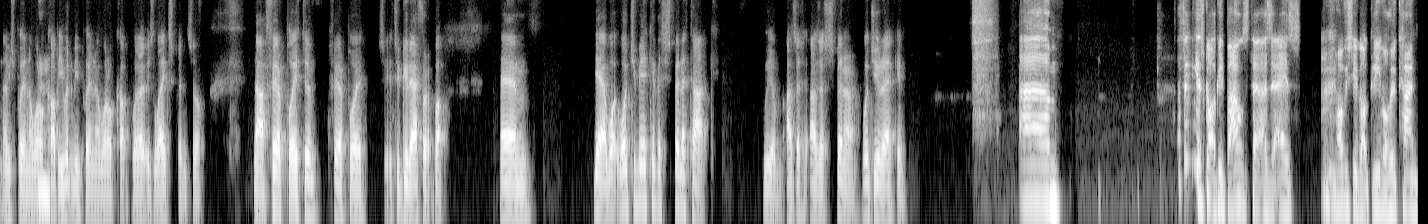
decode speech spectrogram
Now he's playing a World mm. Cup. He wouldn't be playing a World Cup without his leg spin. So, nah, fair play to him. Fair play. It's, it's a good effort. But, um, yeah, what what do you make of the spin attack, William? As a as a spinner, what do you reckon? Um, I think it's got a good balance to it as it is. Obviously, you've got Grievel who can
